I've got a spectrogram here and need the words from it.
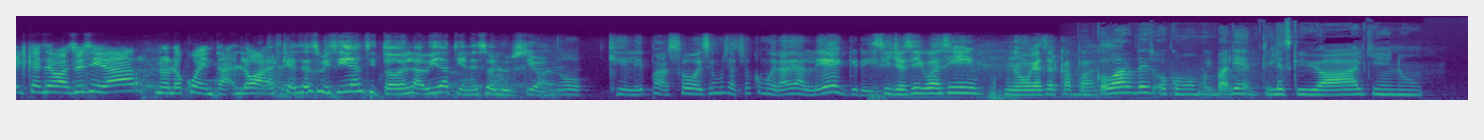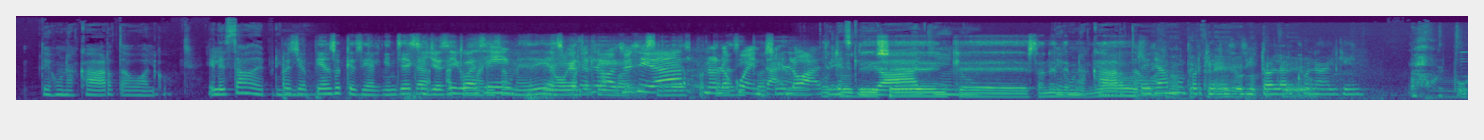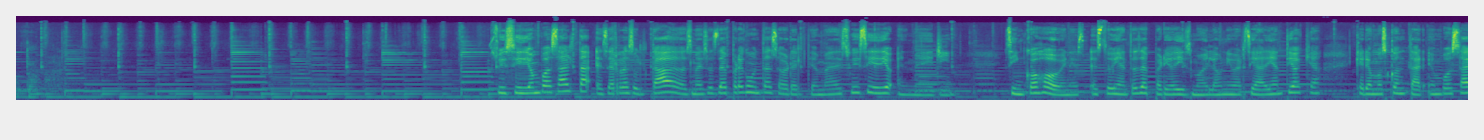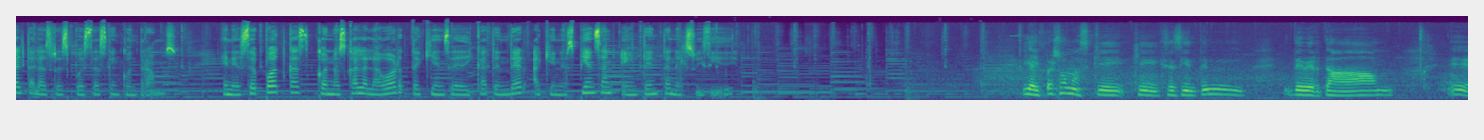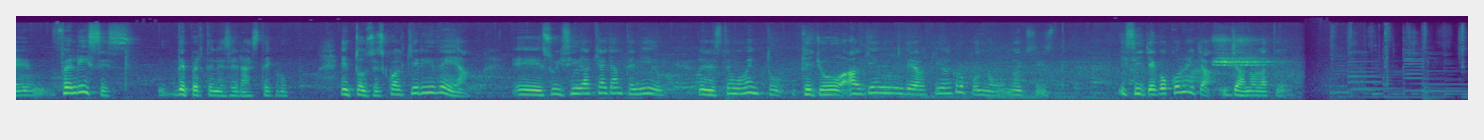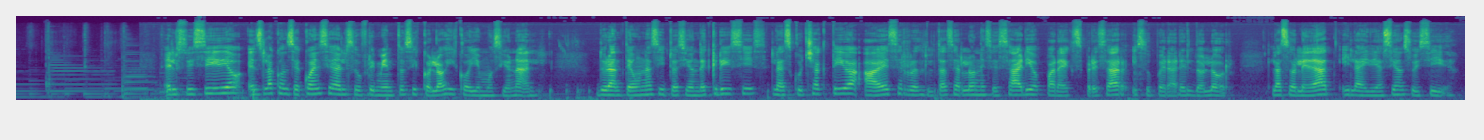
El que se va a suicidar no lo cuenta, lo ¿Para hace. qué se suicidan si todo en la vida tiene solución? No, ¿qué le pasó? Ese muchacho como era de alegre. Si yo sigo así, no voy a ser capaz. cobardes o como muy valientes. Y le escribió a alguien o dejó una carta o algo. Él estaba deprimido. Pues yo pienso que si alguien llega Si yo a sigo tomar así, esa medida no voy a El que ser se va a porque se le suicidar no lo cuenta, lo hace. Le Otros escribió a dicen alguien, que están endemoniados. carta. Te llamo No te porque creo, no necesito te hablar creo. con alguien. Ah, puta. Suicidio en voz alta es el resultado de dos meses de preguntas sobre el tema de suicidio en Medellín. Cinco jóvenes, estudiantes de periodismo de la Universidad de Antioquia, queremos contar en voz alta las respuestas que encontramos. En este podcast conozca la labor de quien se dedica a atender a quienes piensan e intentan el suicidio. Y hay personas que, que se sienten de verdad eh, felices de pertenecer a este grupo. Entonces cualquier idea eh, suicida que hayan tenido en este momento, que yo, alguien de aquí del grupo, no, no existe. Y si llego con ella, ya no la tiene. El suicidio es la consecuencia del sufrimiento psicológico y emocional. Durante una situación de crisis, la escucha activa a veces resulta ser lo necesario para expresar y superar el dolor, la soledad y la ideación suicida.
